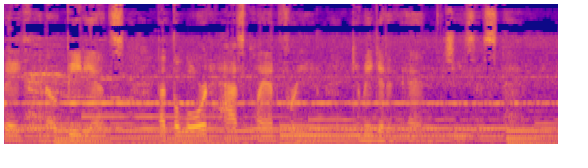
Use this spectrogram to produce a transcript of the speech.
faith and obedience that the Lord has planned for you. Can we get an end in Jesus' name?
